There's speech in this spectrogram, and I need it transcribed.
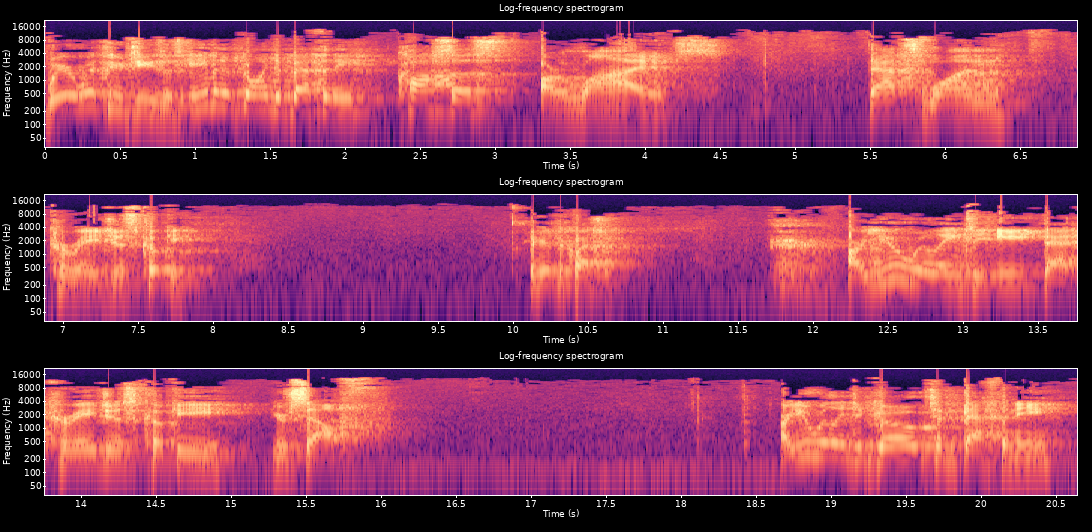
We are with you, Jesus, even if going to Bethany costs us our lives. That's one courageous cookie. But here's the question Are you willing to eat that courageous cookie yourself? Are you willing to go to Bethany,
